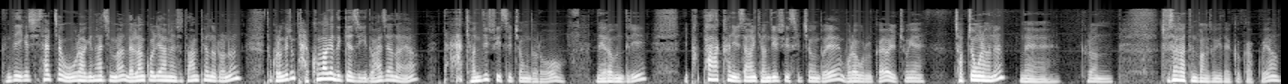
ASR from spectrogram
근데 이게 살짝 우울하긴 하지만 멜랑콜리하면서도 한편으로는 또 그런 게 좀 달콤하게 느껴지기도 하잖아요. 딱 견딜 수 있을 정도로 네, 여러분들이 이 팍팍한 일상을 견딜 수 있을 정도의 뭐라고 그럴까요? 일종의 접종을 하는 네 그런 주사 같은 방송이 될 것 같고요.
